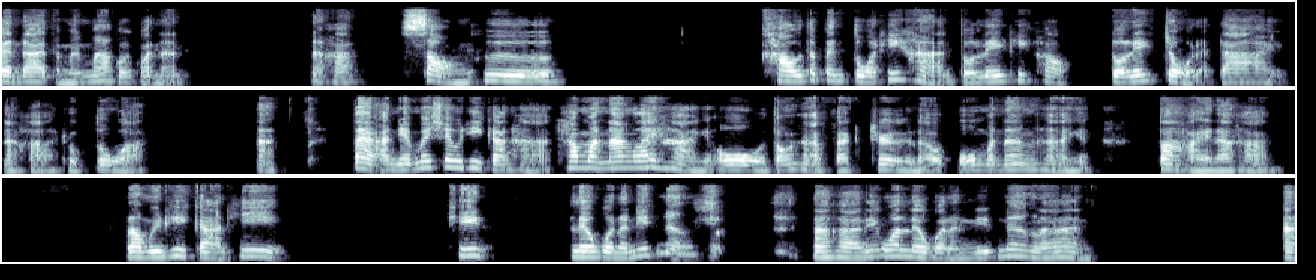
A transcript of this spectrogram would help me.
กันได้แต่ไม่มากไปกว่านั้นนะคะสองคือเขาจะเป็นตัวที่หารตัวเลขที่เขาตัวเลขโจทย์ได้นะคะ ทุกตัวอะแต่อันนี้ไม่ใช่วิธีการหา ถ้ามานั่งไล่หาเงี้ยโอ้ต้องหา factor แล้วโอ้มานั่งหาเงี้ยตายนะคะ เรามีวิธีการที่ ที่เร็วกว่านั้นนิดนึงนะคะเรียกว่าเร็วกว่านั้นนิดนึงแล้วกันอะ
